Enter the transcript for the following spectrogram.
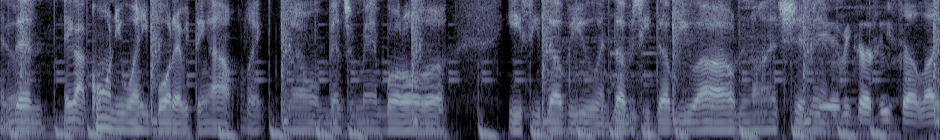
And then it got corny when he bought everything out. Like, you know, when Vince McMahon bought all the ECW and WCW out and all that shit, man. Yeah, because he felt like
